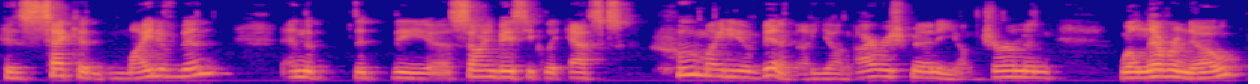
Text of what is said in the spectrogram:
his second might have been. And the, the, the uh, sign basically asks, who might he have been? A young Irishman, a young German? We'll never know.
